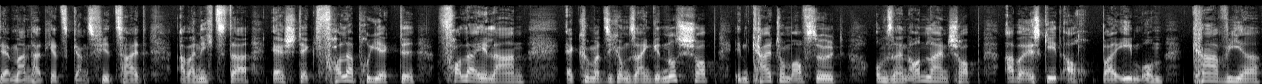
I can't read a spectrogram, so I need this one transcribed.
der Mann hat jetzt ganz viel Zeit, aber nichts da. Er steckt voller Projekte, voller Elan. Er kümmert sich um seinen Genussshop in Kaitum auf Sylt, um seinen Online-Shop, aber es geht auch bei ihm um Kaviar,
